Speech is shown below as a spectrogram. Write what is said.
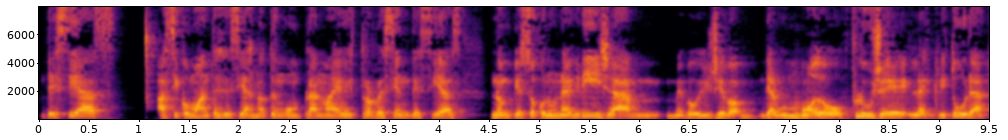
decías, así como antes decías no tengo un plan maestro, recién decías no empiezo con una grilla, me voy, llevo, de algún modo fluye la escritura,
